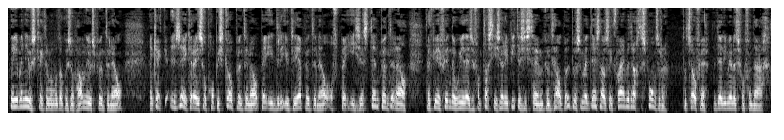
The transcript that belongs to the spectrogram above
Wil je meer nieuws? Kijk dan bijvoorbeeld ook eens op hamnieuws.nl. En kijk zeker eens op hobbyscope.nl, pi3utr.nl of pi610.nl. Daar kun je vinden hoe je deze fantastische repeatersystemen kunt helpen door ze met desnoods een klein bedrag te sponsoren. Tot zover de Daily Minutes voor vandaag.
